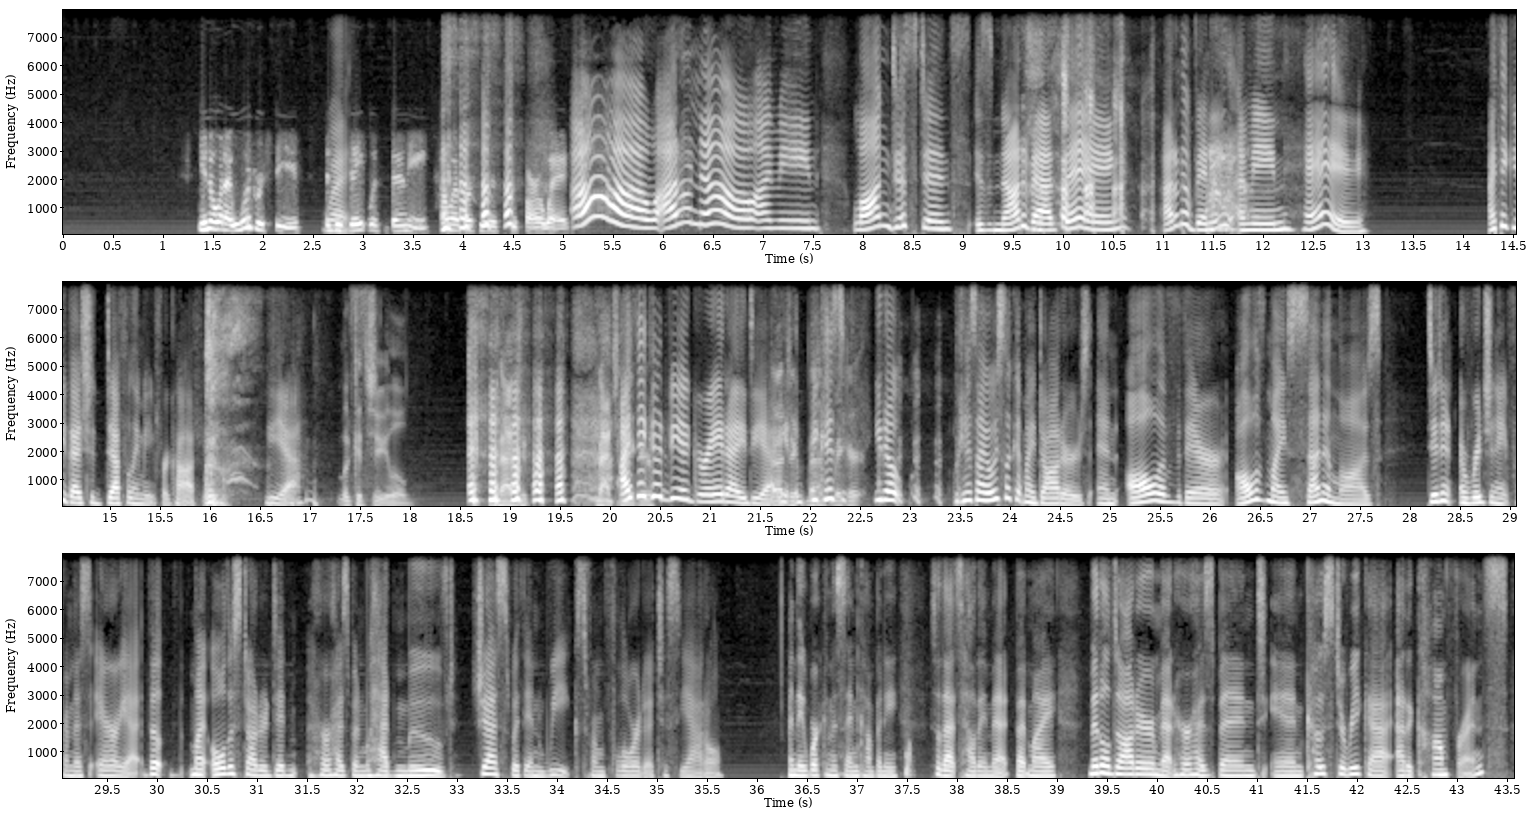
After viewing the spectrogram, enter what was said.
you know what I would receive is What? a date with Benny. However, he is too far away. Oh, well, I don't know. I mean, long distance is not a bad thing. I don't know, Benny. I mean, hey, I think you guys should definitely meet for coffee. yeah. Look at you, little magic magic. I think it would be a great idea Magic because matchmaker. you know because I always look at my daughters and all of their all of my son-in-laws didn't originate from this area. The, my oldest daughter did, her husband had moved just within weeks from Florida to Seattle. And they work in the same company. So that's how they met. But my middle daughter met her husband in Costa Rica at a conference.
